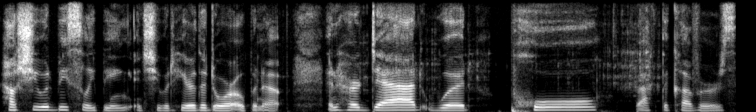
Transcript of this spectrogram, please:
how she would be sleeping and she would hear the door open up, and her dad would pull back the covers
